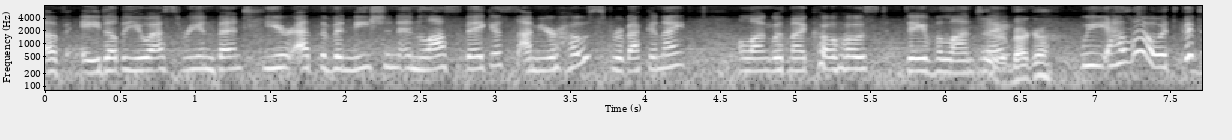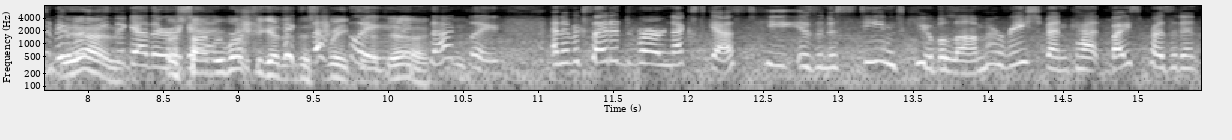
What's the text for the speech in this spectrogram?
of AWS reInvent here at the Venetian in Las Vegas. I'm your host, Rebecca Knight, along with my co-host, Dave Vellante. Hey, Rebecca. We, hello, it's good to be yeah, working together first again. time we worked together exactly, this week. Yeah. Exactly, and I'm excited for our next guest. He is an esteemed CUBE alum, Harish Venkat, Vice President,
